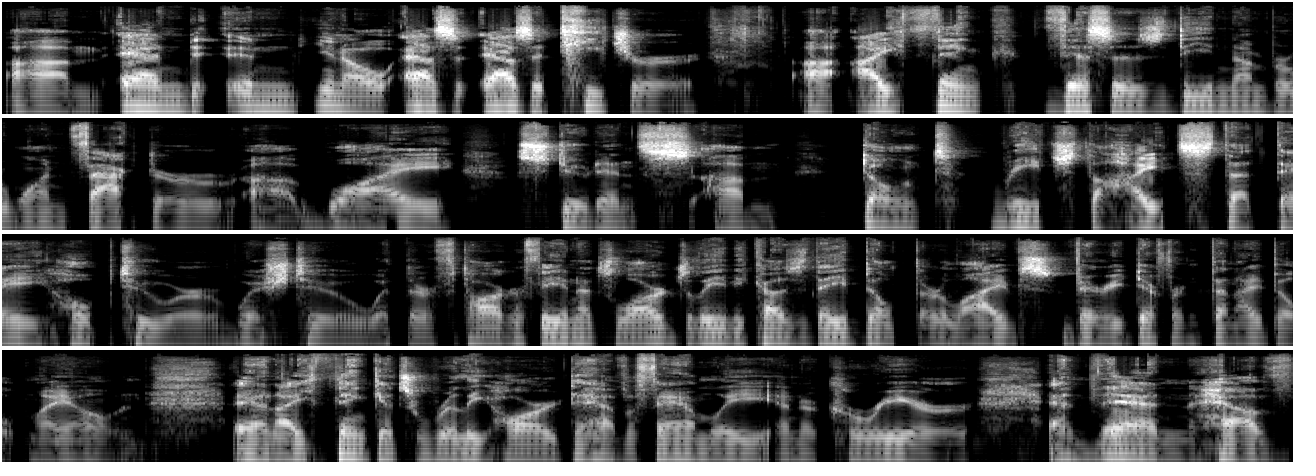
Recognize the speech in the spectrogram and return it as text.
Um, and and you know, as as a teacher, uh, I think this is the number one factor uh, why students um, don't reach the heights that they hope to or wish to with their photography. And it's largely because they built their lives very different than I built my own. And I think it's really hard to have a family and a career and then have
